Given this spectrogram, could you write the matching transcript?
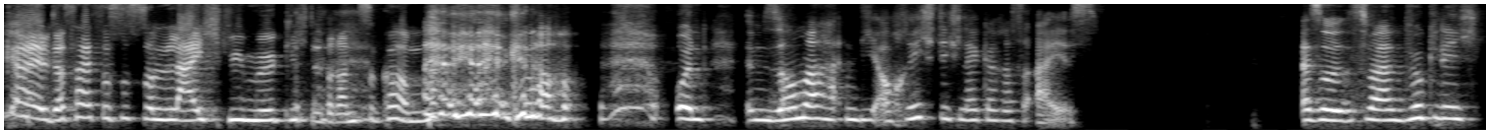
Geil, das heißt, es ist so leicht wie möglich, da dran zu kommen. genau. Und im Sommer hatten die auch richtig leckeres Eis. Also es war wirklich,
